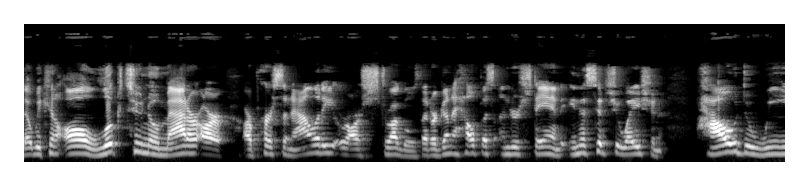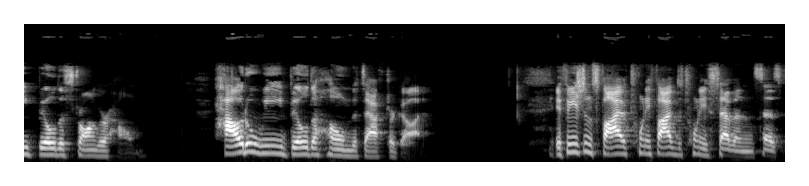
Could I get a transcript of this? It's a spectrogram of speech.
That we can all look to no matter our, our personality or our struggles that are going to help us understand in a situation how do we build a stronger home? How do we build a home that's after God? Ephesians 5 25 to 27 says,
